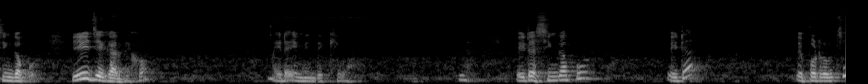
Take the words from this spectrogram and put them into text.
সিঙ্গাপুর এই জায়গার দেখো এটা এমনি দেখিব এইটা সিঙ্গাপুর এইটা এপট রয়েছে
